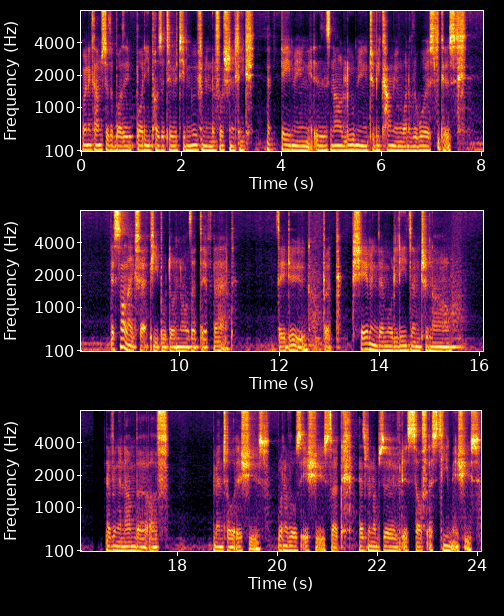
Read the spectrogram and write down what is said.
when it comes to the body body positivity movement, unfortunately, shaming is now looming to becoming one of the worst because it's not like fat people don't know that they're fat. They do, but shaming them would lead them to now having a number of mental issues. One of those issues that has been observed is self esteem issues.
